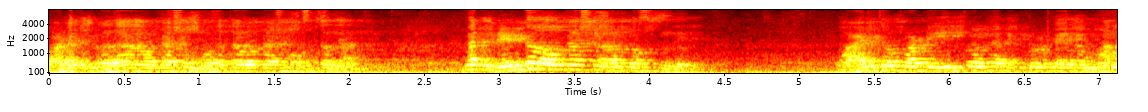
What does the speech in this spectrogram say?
వాళ్ళకి ప్రధాన అవకాశం మొదటి అవకాశం వస్తుందా మరి రెండో అవకాశం ఎవరికి వస్తుంది? వాడితో పాటు ఈక్వల్గా రిక్రూట్ అయిన మన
